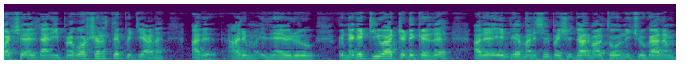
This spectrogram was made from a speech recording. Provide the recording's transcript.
പക്ഷേ ഞാൻ ഈ പ്രഘോഷണത്തെ പറ്റിയാണ് അത് ആരും ഇതിനെ ഒരു നെഗറ്റീവായിട്ട് എടുക്കരുത്. അത് എന്റെ മനസ്സിൽ പരിശുദ്ധാരമായി തോന്നിച്ചു. കാരണം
